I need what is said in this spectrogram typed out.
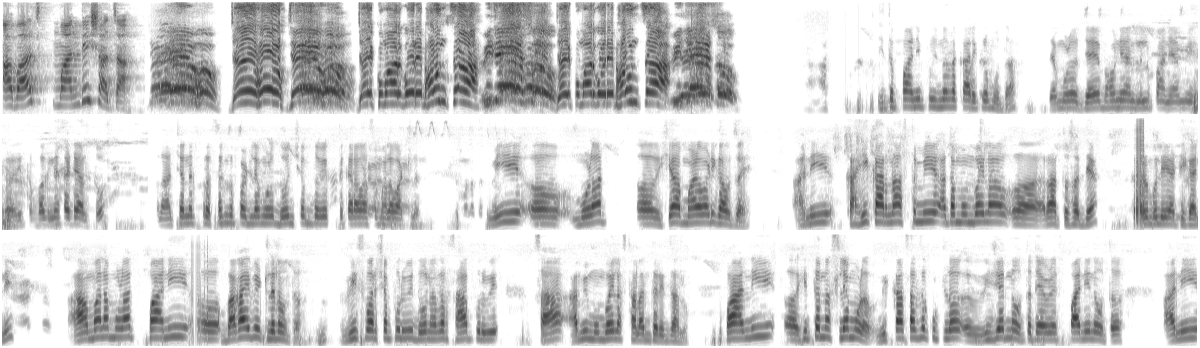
आवाज मानदेशाचा. जय हो. जय हो. जय हो. जय कुमार गोरे भाऊंचा. विजय असो. जय कुमार गोरे भाऊंचा. विजय असो. इथं पाणी पूजनाचा कार्यक्रम होता. त्यामुळं जय भाऊने आणलेलं पाणी आम्ही अ, इथं बघण्यासाठी आलतो. पण अचानक प्रसंग पडल्यामुळे दोन शब्द व्यक्त करावा असं मला वाटलं. मी अ, मुळात अ, ह्या माळवाडी गावचा आहे. आणि काही कारणास्तव मी आता मुंबईला अ, राहतो सध्या. कळमुली या ठिकाणी. आम्हाला मुळात पाणी बघाय बघायला भेटलं नव्हतं. वीस वर्षापूर्वी दोन हजार सहा पूर्वी सहा आम्ही मुंबईला स्थलांतरित झालो. पाणी इथं नसल्यामुळं विकासाचं कुठलं विजन नव्हतं त्यावेळेस पाणी नव्हतं. आणि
